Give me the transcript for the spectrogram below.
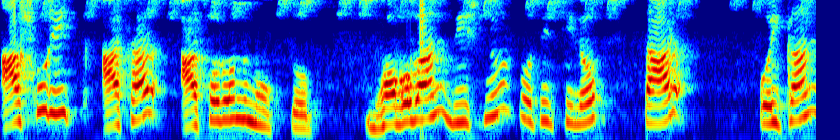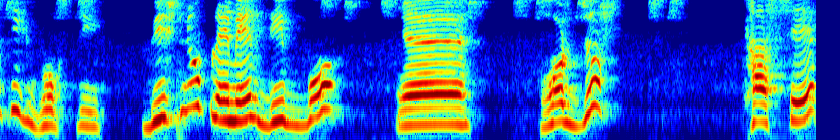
আসরিক আচার আচরণ মুক্ত ভগবান বিষ্ণুর প্রতি ছিল তার ঐকান্তিক ভক্তি। বিষ্ণু প্রেমের দিব্য আহ, হর্য ছাসে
